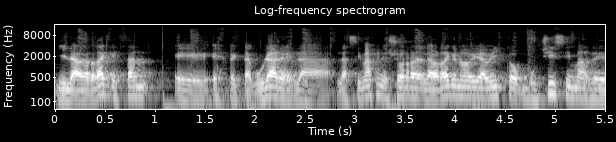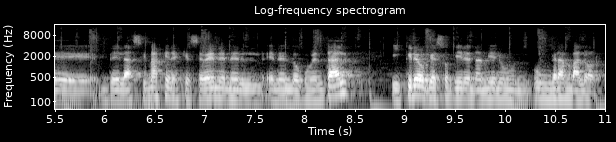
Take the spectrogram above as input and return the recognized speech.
Y la verdad que están eh, espectaculares la- las imágenes. Yo la verdad que no había visto muchísimas de, de las imágenes que se ven en el, en el documental y creo que eso tiene también un, un gran valor.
